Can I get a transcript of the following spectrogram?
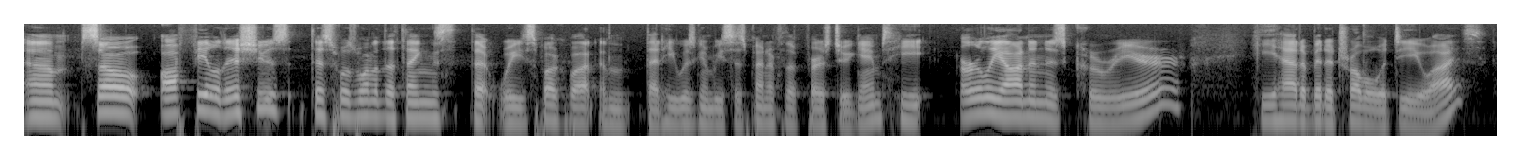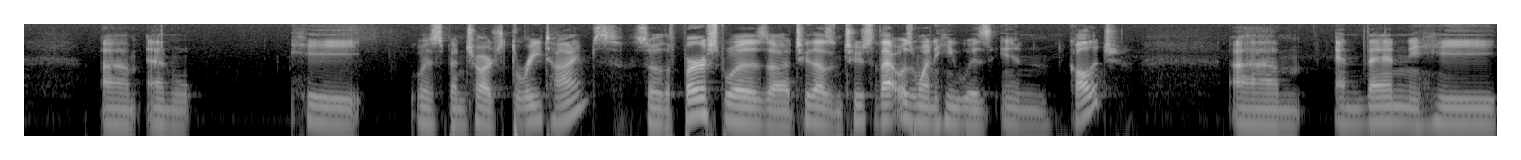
Um, so off-field issues. This was one of the things that we spoke about, and that he was going to be suspended for the first two games. He early on in his career, he had a bit of trouble with DUIs, um, and he was been charged three times. So the first was uh, 2002. So that was when he was in college, um, and then he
